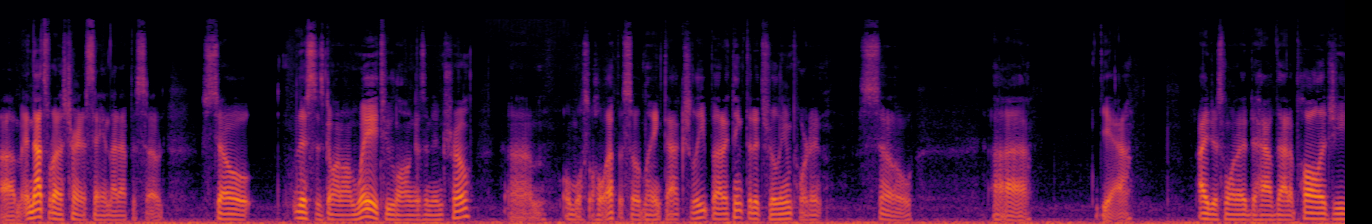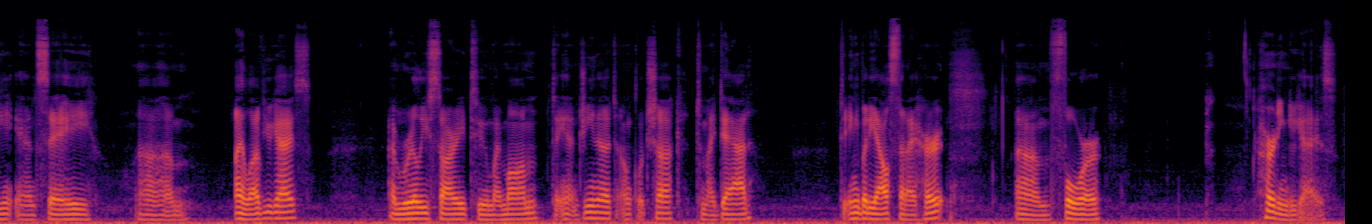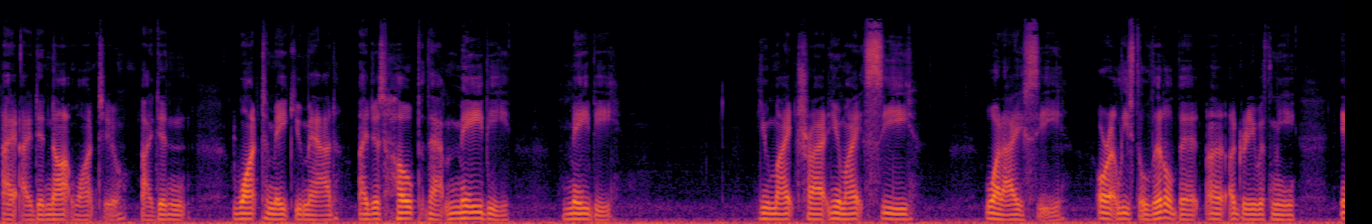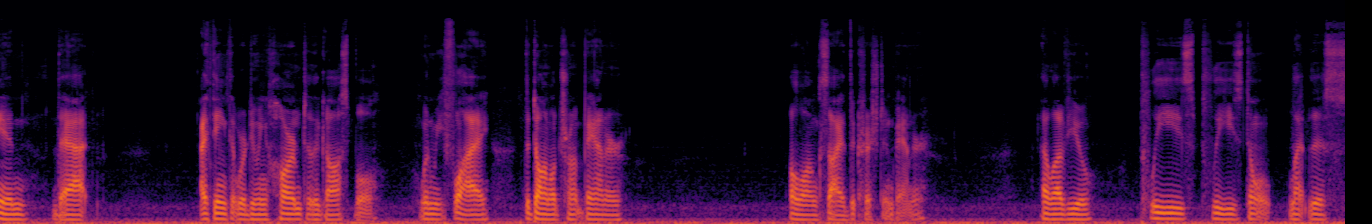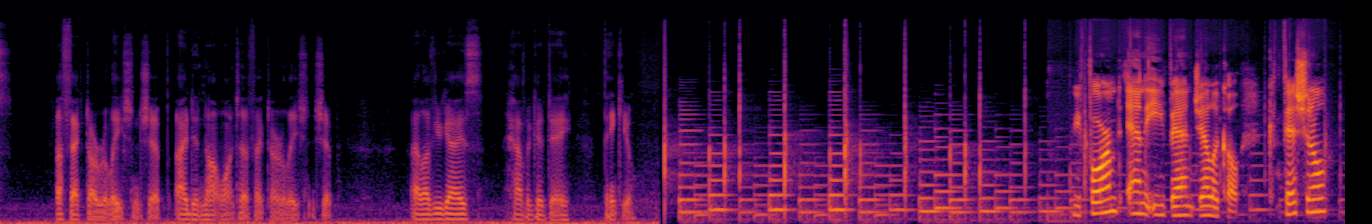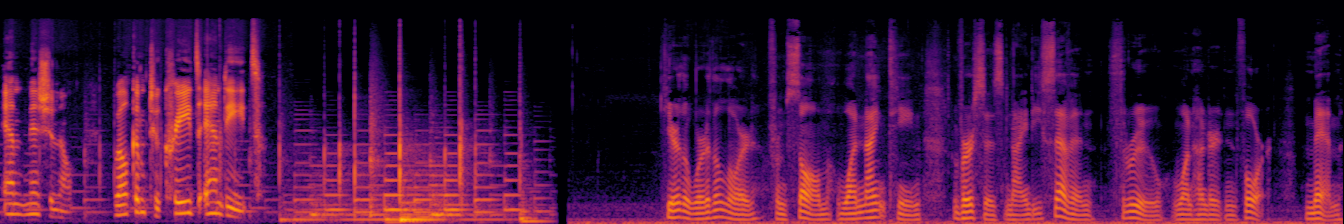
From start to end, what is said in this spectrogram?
Um, and that's what I was trying to say in that episode. So this has gone on way too long as an intro, um, almost a whole episode length actually, but I think that it's really important. So, uh, yeah, I just wanted to have that apology and say um, I love you guys. I'm really sorry to my mom, to Aunt Gina, to Uncle Chuck, to my dad, to anybody else that I hurt um, for hurting you guys. I, I did not want to. I didn't want to make you mad. I just hope that maybe, maybe you might try you might see what I see or at least a little bit uh, agree with me in that I think that we're doing harm to the gospel when we fly the Donald Trump banner alongside the Christian banner. I love you. Please, please don't let this affect our relationship. I did not want to affect our relationship. I love you guys. Have a good day. Thank you. Reformed and Evangelical, Confessional and Missional. Welcome to Creeds and Deeds. Hear the word of the Lord from Psalm 119, verses 97 through 104. Mem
